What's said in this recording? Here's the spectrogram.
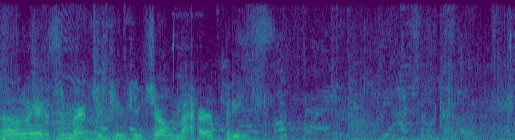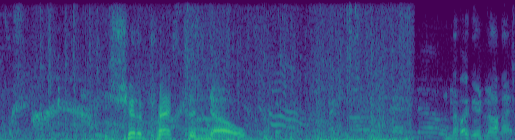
Only a Sumertra can control my herpes. You should have pressed the no. No, you're not.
